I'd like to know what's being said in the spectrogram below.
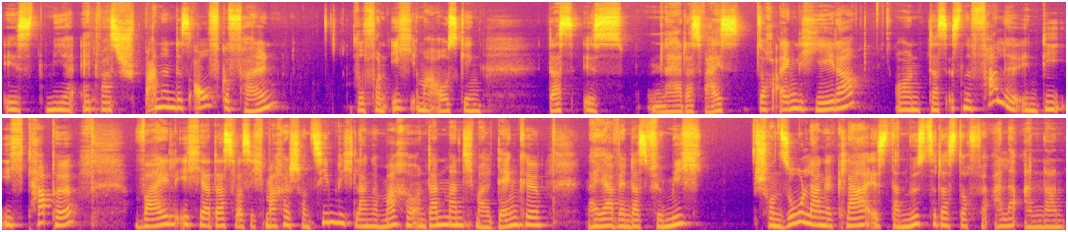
ist mir etwas Spannendes aufgefallen wovon ich immer ausging, das ist, naja, das weiß doch eigentlich jeder. Und das ist eine Falle, in die ich tappe, weil ich ja das, was ich mache, schon ziemlich lange mache und dann manchmal denke, naja, wenn das für mich schon so lange klar ist, dann müsste das doch für alle anderen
